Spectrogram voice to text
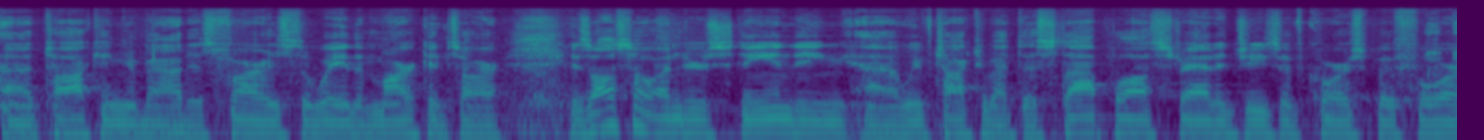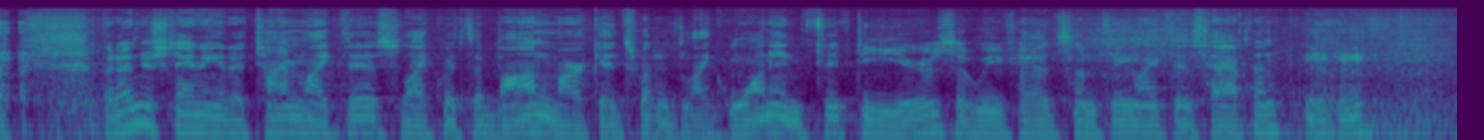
uh, talking about as far as the way the markets are is also understanding, uh, we've talked about the stop loss strategies, of course, before, but understanding at a time like this, like with the bond markets, what is like one in 50 years that we've had something like this happen? Mm -hmm.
